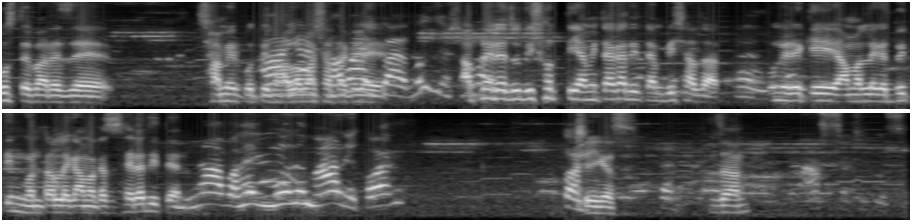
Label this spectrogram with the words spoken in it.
বুঝতে পারে যে স্বামীর প্রতি ভালোবাসা থাকলে আপনারা যদি সত্যি আমি টাকা দিতাম বিশ হাজার। উনি কি আমার লেগে দুই তিন ঘণ্টার লেগে আমার কাছে ছেড়ে দিতেন? না মনে মানে। ঠিক আছে। যান। আচ্ছা ঠিক আছে।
